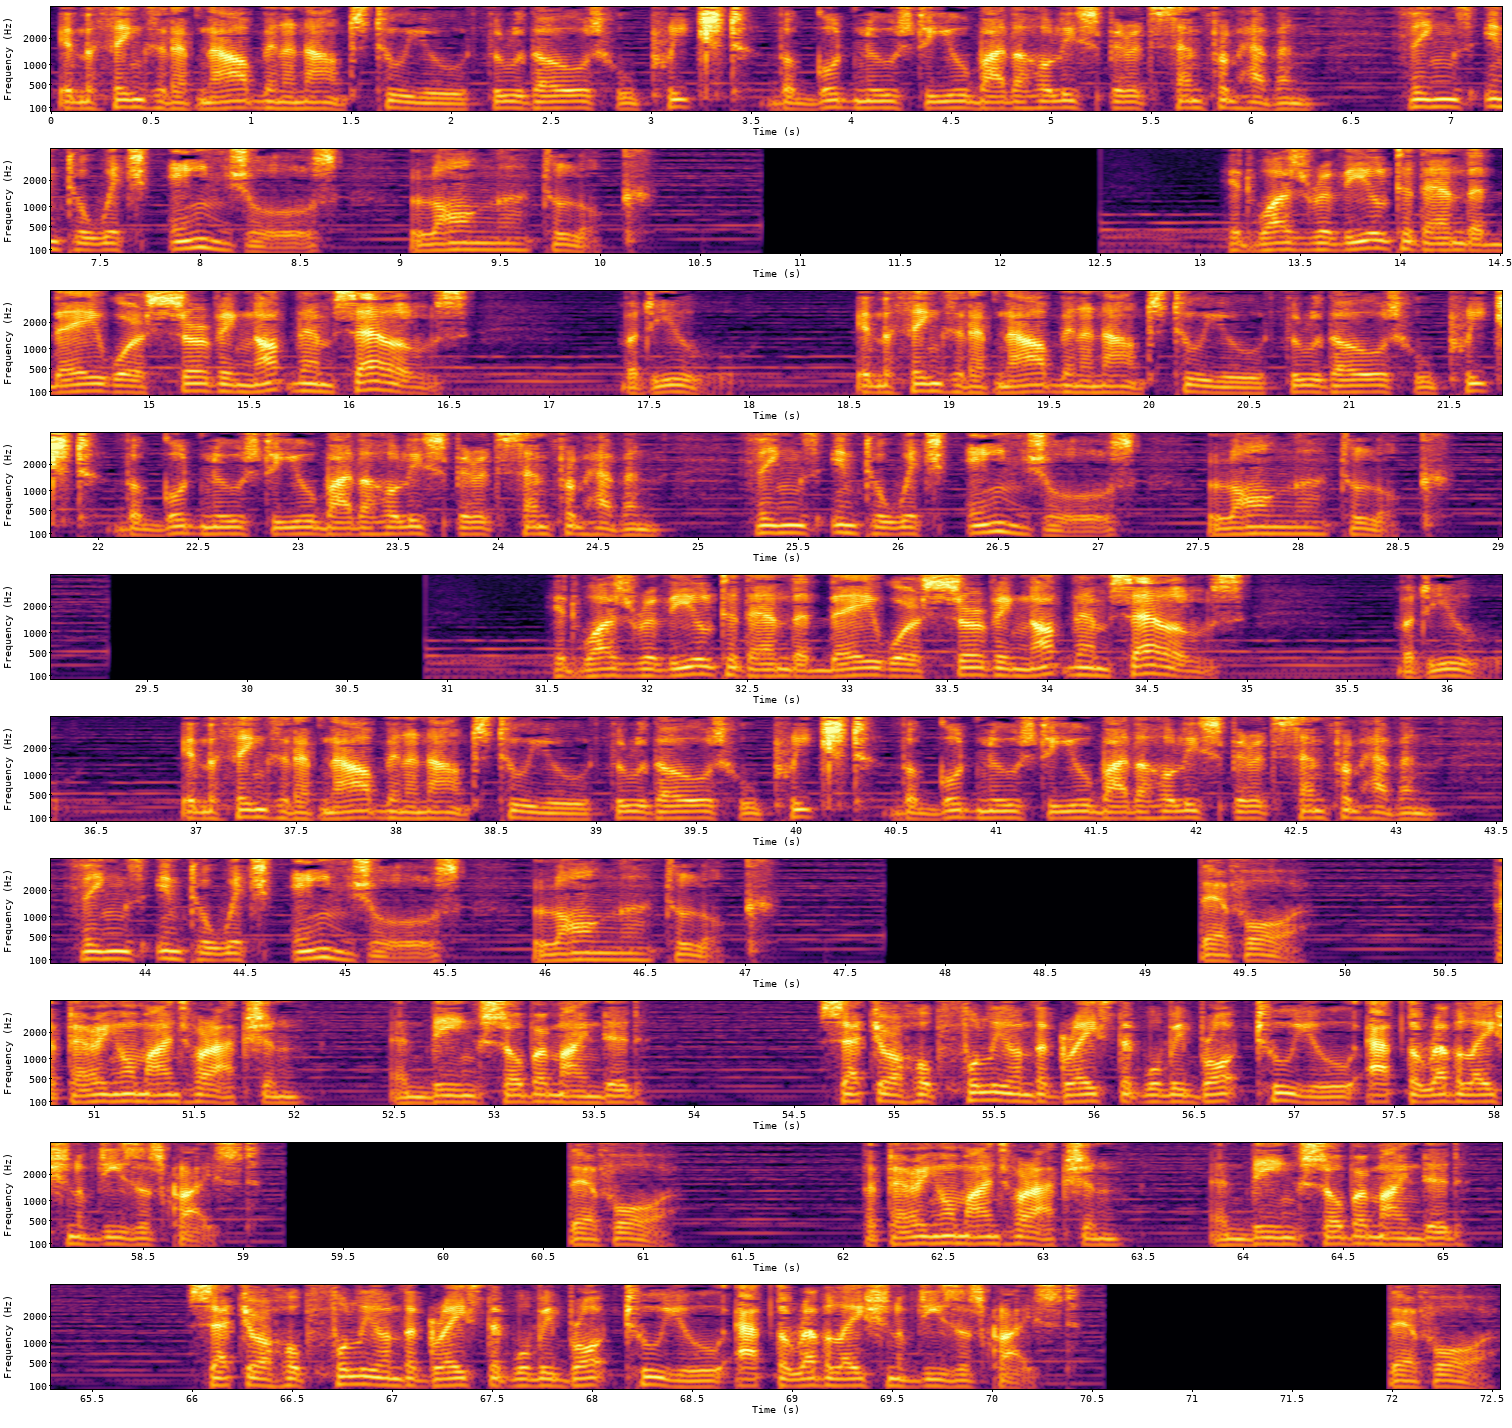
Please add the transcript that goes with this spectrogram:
in the things that have now been announced to you through those who preached the good news to you by the Holy Spirit sent from heaven, things into which angels long to look. It was revealed to them that they were serving not themselves, but you, in the things that have now been announced to you through those who preached the good news to you by the Holy Spirit sent from heaven, things into which angels long to look. It was revealed to them that they were serving not themselves, but you, in the things that have now been announced to you through those who preached the good news to you by the Holy Spirit sent from heaven, things into which angels long to look. Therefore, preparing your minds for action, and being sober-minded, set your hope fully on the grace that will be brought to you at the revelation of Jesus Christ. Therefore, preparing your minds for action, and being sober-minded, set your hope fully on the grace that will be brought to you at the revelation of Jesus Christ. Therefore,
